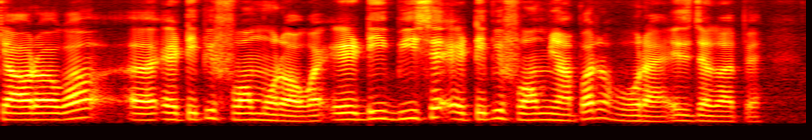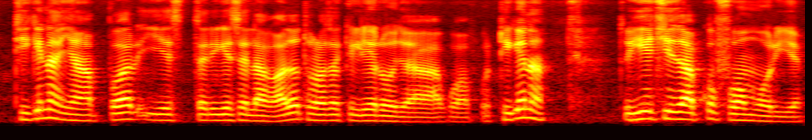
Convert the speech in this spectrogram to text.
क्या हो रहा होगा एटीपी फॉर्म हो रहा होगा। ए से एटीपी फॉर्म यहाँ पर हो रहा है इस जगह पे। ठीक है ना, यहाँ पर ये इस तरीके से लगा दो थोड़ा सा क्लियर हो जाएगा आपको आपको। ठीक है ना? तो ये चीज़ आपको फॉर्म हो रही है।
